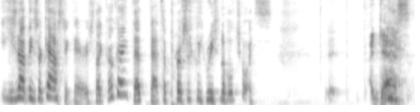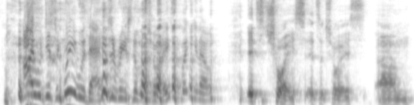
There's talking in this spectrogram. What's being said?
he's not being sarcastic there. It's like, okay, that that's a perfectly reasonable choice. I guess. I would disagree with that as a reasonable choice, but you know, it's a choice. It's a choice. Um,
